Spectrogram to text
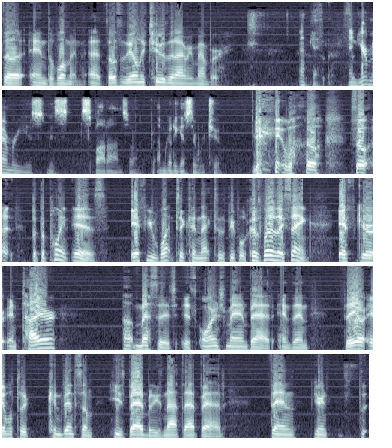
the and the woman. Uh, those are the only two that I remember. Okay, and your memory is is spot on. So I'm, I'm going to guess there were two. well, so, uh, but the point is, if you want to connect to the people, because what are they saying? If your entire uh, message is Orange Man bad, and then they are able to convince them he's bad, but he's not that bad, then you're th-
